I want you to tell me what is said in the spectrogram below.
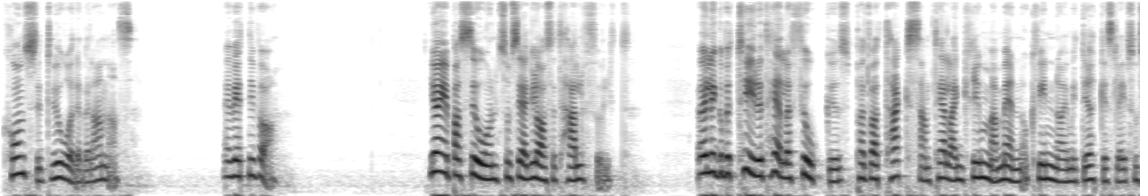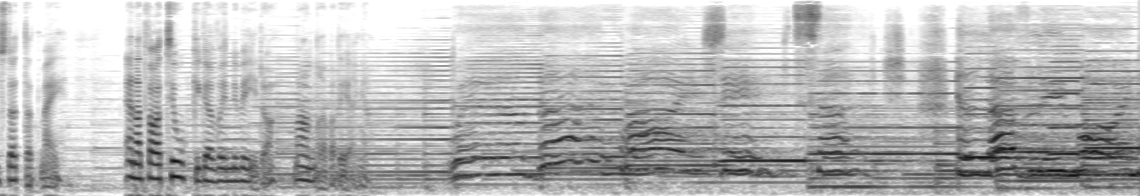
konstigt vore det väl annars. Men vet ni vad? Jag är en person som ser glaset halvfullt. Och jag lägger betydligt hellre fokus på att vara tacksam till alla grymma män och kvinnor i mitt yrkesliv som stöttat mig, än att vara tokig över individer med andra värderingar. Well, such a lovely morning.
